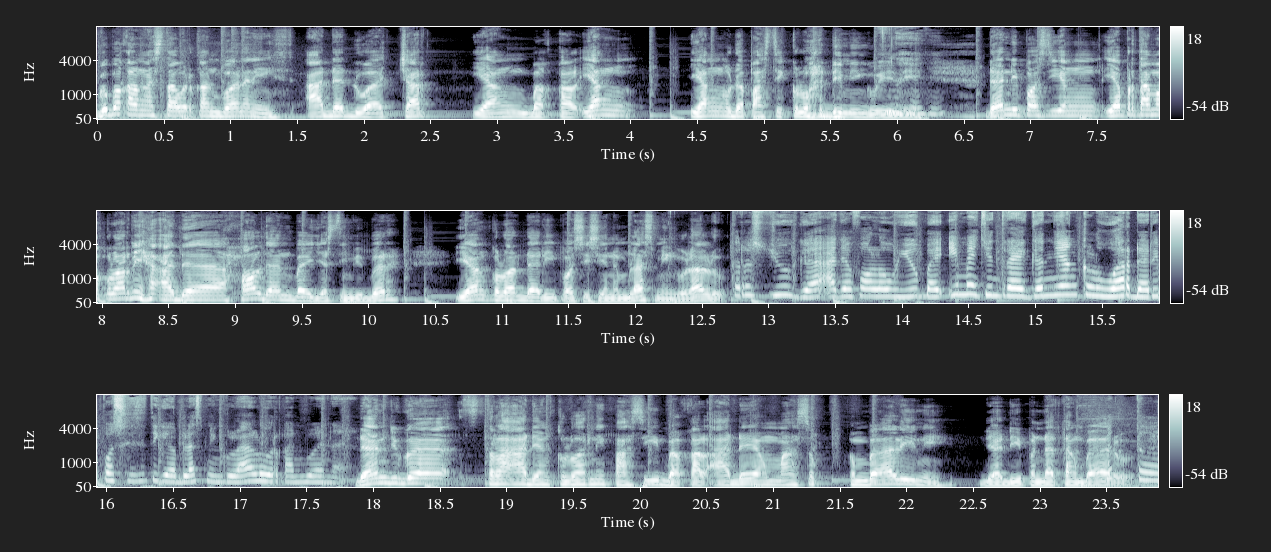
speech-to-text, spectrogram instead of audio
gue bakal ngasih tahu rekan Buana nih, ada dua chart yang bakal yang yang udah pasti keluar di minggu ini. Dan di posisi yang yang pertama keluar nih ada Hold On by Justin Bieber yang keluar dari posisi 16 minggu lalu. Terus juga ada Follow You by Imagine Dragon yang keluar dari posisi 13 minggu lalu rekan Buana Dan juga setelah ada yang keluar nih pasti bakal ada yang masuk kembali nih jadi pendatang baru. Betul.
